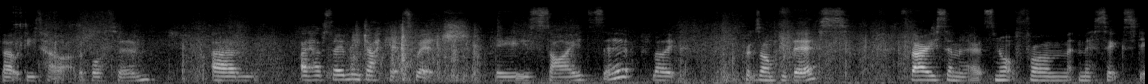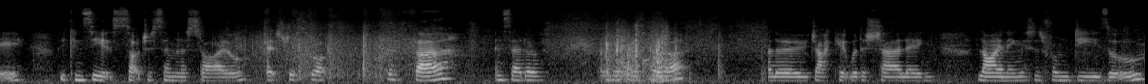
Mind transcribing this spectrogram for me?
belt detail at the bottom. Um, I have so many jackets which a side zip, like for example this, very similar. It's not from Miss 60. You can see it's such a similar style. It's just got the fur instead of a normal collar. Yellow jacket with a shearling lining. This is from Diesel.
